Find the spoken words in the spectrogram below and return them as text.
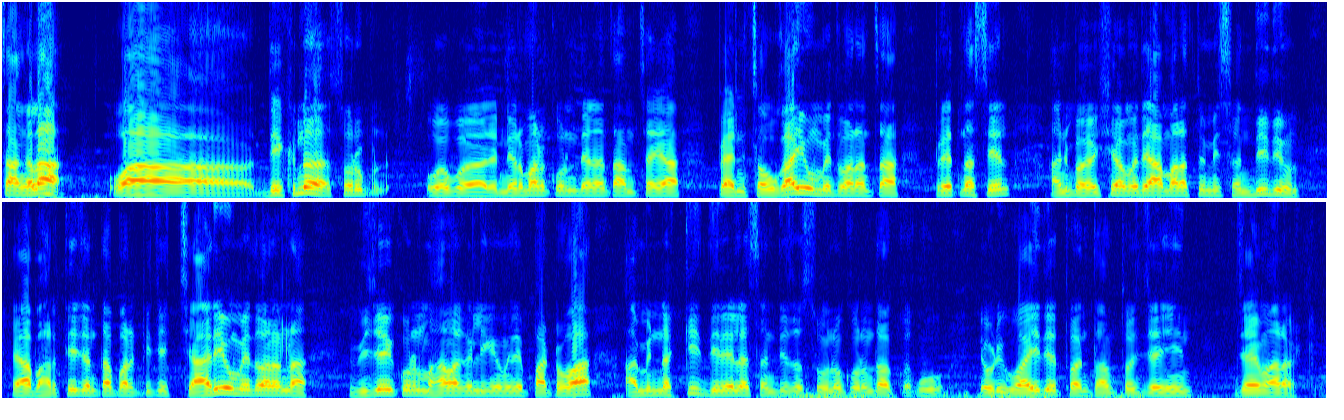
चांगला वा देखणं स्वरूप व- निर्माण करून देण्याचा आमचा या पॅन चौघाही उमेदवारांचा प्रयत्न असेल. आणि भविष्यामध्ये आम्हाला तुम्ही संधी देऊन या भारतीय जनता पार्टीचे चारही उमेदवारांना विजयी करून महापालिकेमध्ये पाठवा. आम्ही नक्कीच दिलेल्या संधीचं सोनं करून दाखवू. एवढी ग्वाही देतो आणि थांबतो. जय हिंद जय महाराष्ट्र.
